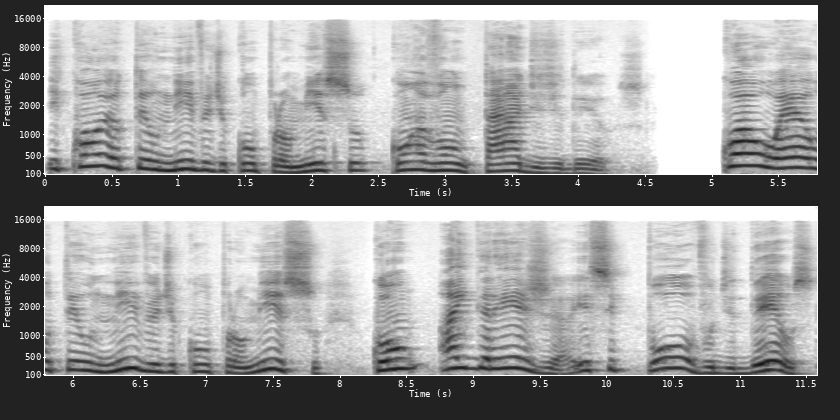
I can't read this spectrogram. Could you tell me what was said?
E qual é o teu nível de compromisso com a vontade de Deus? Qual é o teu nível de compromisso com a igreja, esse povo de Deus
